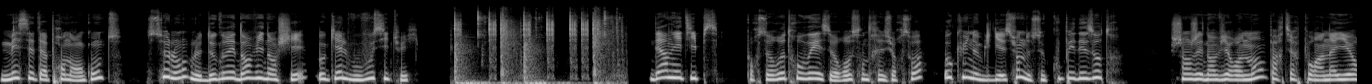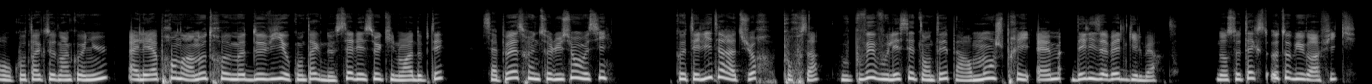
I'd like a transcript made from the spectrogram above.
mais c'est à prendre en compte selon le degré d'envie d'en auquel vous vous situez. Dernier tips. Pour se retrouver et se recentrer sur soi, aucune obligation de se couper des autres. Changer d'environnement, partir pour un ailleurs au contact d'inconnus, aller apprendre un autre mode de vie au contact de celles et ceux qui l'ont adopté, ça peut être une solution aussi. Côté littérature, pour ça, vous pouvez vous laisser tenter par Manche Prix M d'Elizabeth Gilbert. Dans ce texte autobiographique,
